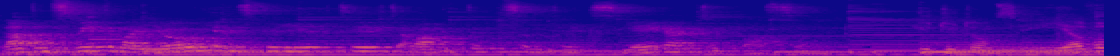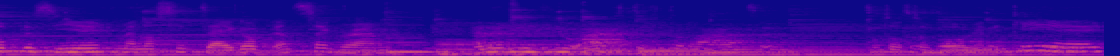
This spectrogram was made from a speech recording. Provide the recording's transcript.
Laat ons weten wat jou geïnspireerd heeft en welke tips en tricks jij gaat toepassen. Je doet ons heel veel plezier met onze tag op Instagram. En een review achter te laten. Tot de volgende keer.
